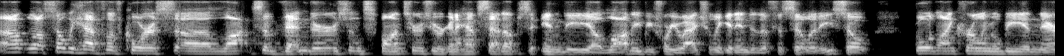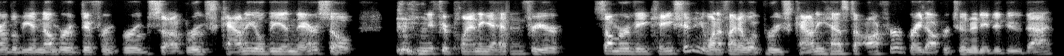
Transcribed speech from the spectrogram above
Uh, well, so we have, of course, uh, lots of vendors and sponsors who are going to have setups in the uh, lobby before you actually get into the facility. So, Gold Line Curling will be in there. There'll be a number of different groups. Uh, Bruce County will be in there. So, if you're planning ahead for your summer vacation, you want to find out what Bruce County has to offer, great opportunity to do that.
